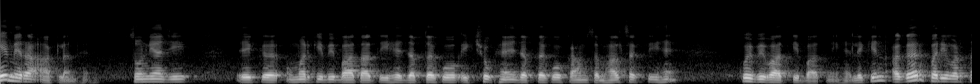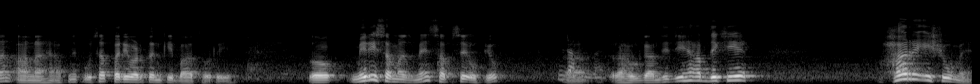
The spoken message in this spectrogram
ये मेरा आकलन है। सोनिया जी, एक उम्र की भी बात आती है, जब तक वो इच्छुक हैं, जब तक वो काम संभाल सकती हैं, कोई विवाद की बात नहीं है। लेकिन अगर परिवर्तन आना है, आपने पूछा परिवर्तन की बात हो रही है तो मेरी समझ में सबसे उपयुक्त राहुल गांधी। जी हैं। आप देखिए हर इशू में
